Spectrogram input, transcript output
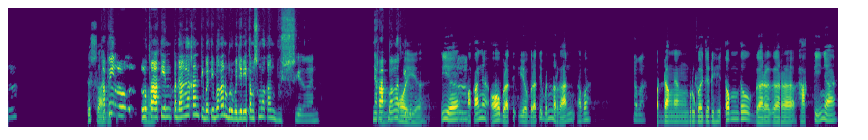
Hmm. Terus Tapi lanjut. lu lu Apa? perhatiin pedangnya kan tiba-tiba kan berubah jadi hitam semua kan, bus gitu kan. Nyerap Hmm, banget Oh gitu. iya. Iya, Heeh. makanya oh berarti iya berarti bener kan apa? Apa? Pedang yang berubah jadi hitam tuh gara-gara hakinya,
